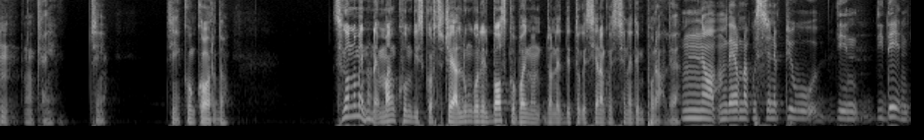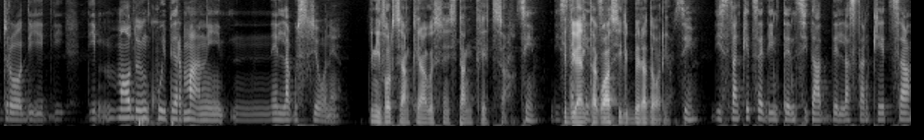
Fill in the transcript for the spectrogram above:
Mm, ok, sì, sì, concordo. Secondo me non è manco un discorso, cioè a lungo nel bosco poi non, non è detto che sia una questione temporale. Eh. No, è una questione più di, di dentro, di, di, di, modo in cui permani nella questione. Quindi forse anche una questione di stanchezza. Sì, di che stanchezza. diventa quasi liberatoria. Sì, di stanchezza e di intensità della stanchezza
